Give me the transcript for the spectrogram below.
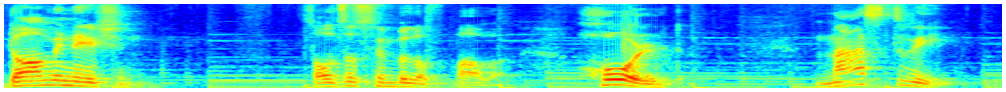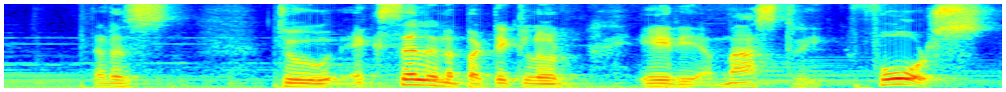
domination, it's also symbol of power, hold, mastery, that is to excel in a particular area, mastery, force,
